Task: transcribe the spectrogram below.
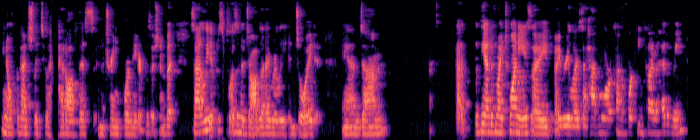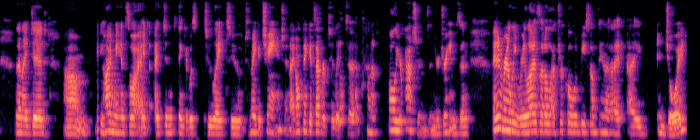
you know eventually to a head office in a training coordinator position. But sadly, it just wasn't a job that I really enjoyed, and um, at the end of my 20s, I, I realized I had more kind of working time ahead of me than I did um, behind me. And so I, I didn't think it was too late to, to make a change. And I don't think it's ever too late to kind of follow your passions and your dreams. And I didn't really realize that electrical would be something that I, I enjoyed.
